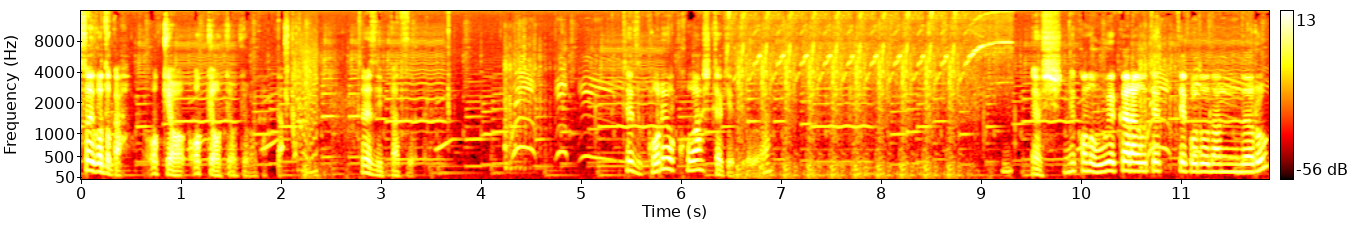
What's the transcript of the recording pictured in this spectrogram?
そういうことか。オッケー、オッケー、オッケー、オッケー、分かった。とりあえず一発。とりあえずこれを壊してあげるってことだな。よし。で、この上から撃てってことなんだろ？い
